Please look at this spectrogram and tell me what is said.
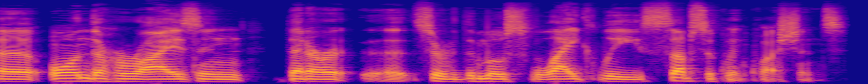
uh, on the horizon that are uh, sort of the most likely subsequent questions?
